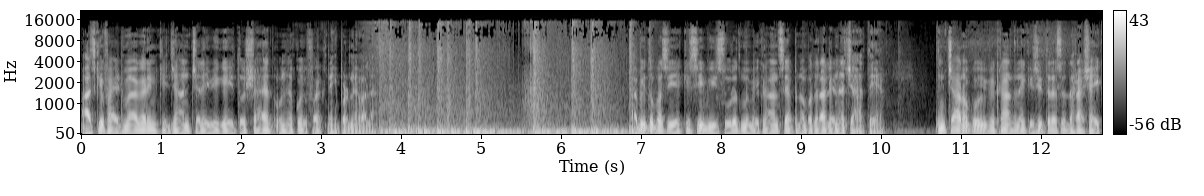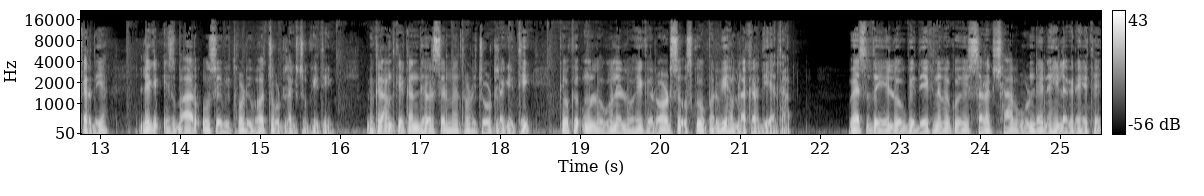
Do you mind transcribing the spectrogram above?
आज की फाइट में अगर इनकी जान चली भी गई तो शायद उन्हें कोई फ़र्क नहीं पड़ने वाला। अभी तो बस ये किसी भी सूरत में विक्रांत से अपना बदला लेना चाहते हैं। इन चारों को भी विक्रांत ने किसी तरह से धराशायी कर दिया, लेकिन इस बार उसे भी थोड़ी बहुत चोट लग चुकी थी। विक्रांत के कंधे और सिर में थोड़ी चोट लगी थी, क्योंकि उन लोगों ने लोहे के रॉड से उसके ऊपर भी हमला कर दिया था। वैसे तो ये लोग भी देखने में कोई सड़क छाप गुंडे नहीं लग रहे थे।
